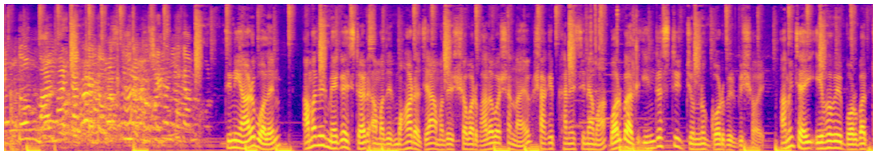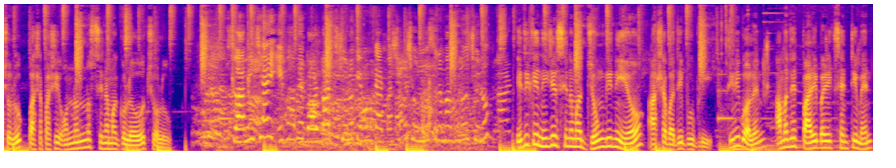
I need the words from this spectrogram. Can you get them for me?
একদম মারমার কাটকাট অবস্থা। তো সেখান থেকে আমি তিনি আরও বলেন, আমাদের মেগা স্টার আমাদের মহারাজা, আমাদের সবার ভালোবাসার নায়ক শাকিব খানের সিনেমা বরবাদ ইন্ডাস্ট্রির জন্য গর্বের বিষয়। আমি চাই এভাবে বরবাদ চলুক, পাশাপাশি অন্যান্য সিনেমাগুলোও চলুক। তো আমি চাই এভাবে বরবাদ চলুক এবং তার পাশাপাশি অন্য সিনেমাগুলোও চলুক। এদিকে নিজের সিনেমা জঙ্গি নিয়েও আশাবাদী বুবলি। তিনি বলেন আমাদের পারিবারিক সেন্টিমেন্ট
